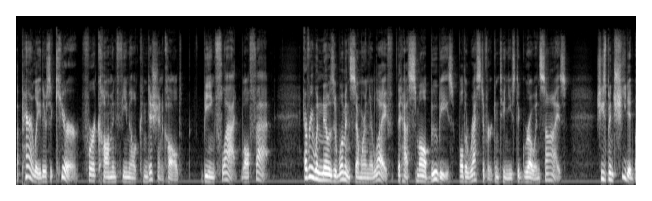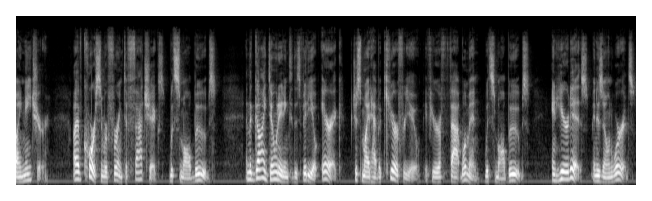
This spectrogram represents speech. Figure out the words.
Apparently, there's a cure for a common female condition called being flat while fat. Everyone knows a woman somewhere in their life that has small boobies while the rest of her continues to grow in size. She's been cheated by nature. I, of course, am referring to fat chicks with small boobs. And the guy donating to this video, Eric, just might have a cure for you if you're a fat woman with small boobs. And here it is, in his own words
